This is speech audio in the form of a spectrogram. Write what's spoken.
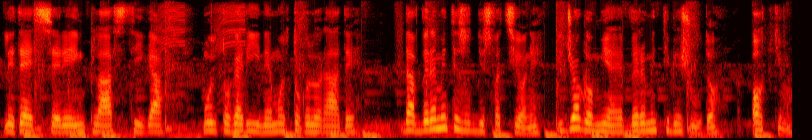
le tessere in plastica molto carine molto colorate dà veramente soddisfazione. Il gioco mi è veramente piaciuto. Ottimo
